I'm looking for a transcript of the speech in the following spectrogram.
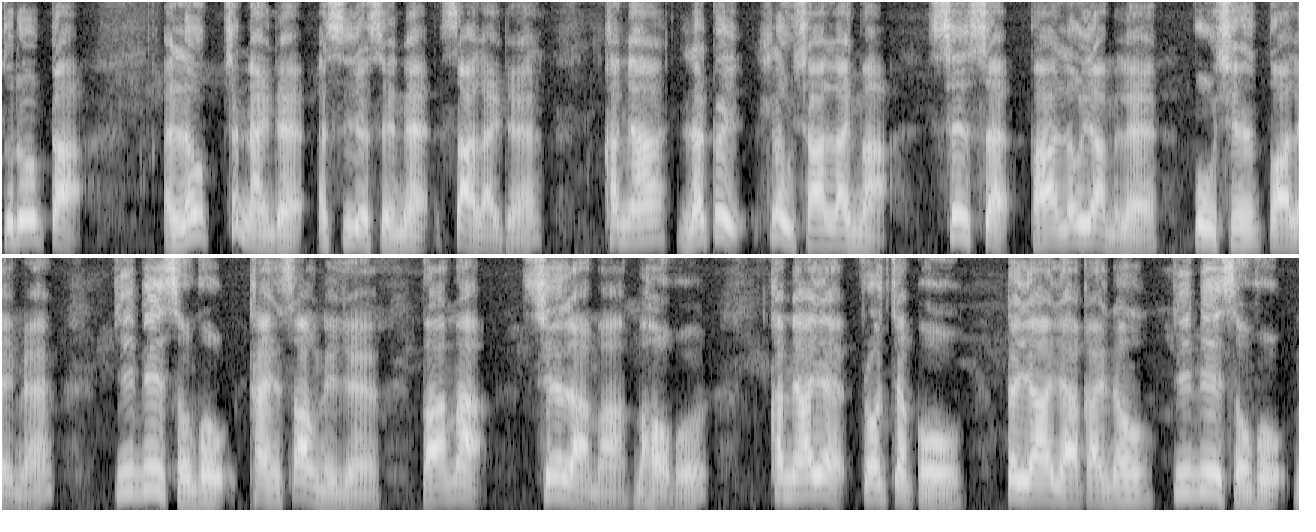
သူတို့က အလုပ်ဖြစ်နိုင်တဲ့အစီအစဉ်နဲ့စလိုက်တယ်ခမားလက်တွေ့လှုပ်ရှားလိုက်မှစစ်ဆက်ဘာလုပ်ရမလဲပိုချင်းသွားလိမ့်မယ်ပြည့်ပြည့်စုံဖို့ထိုင်ဆောင်နေရင်ဘာမှရှင်းလာမှာမဟုတ်ဘူးခမားရဲ့ project ကိုတရားရာခိုင်နှုန်းပြည့်ပြည့်စုံဖို့မ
